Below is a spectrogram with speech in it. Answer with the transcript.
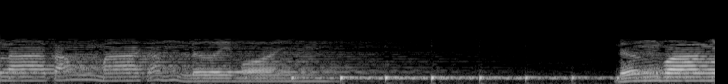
là tâm mà sanh lười mỏi Đừng phàn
